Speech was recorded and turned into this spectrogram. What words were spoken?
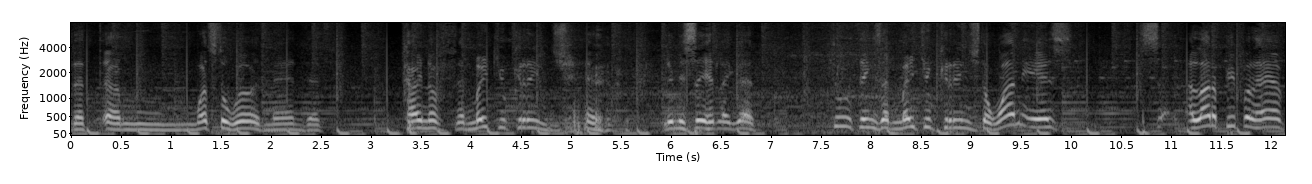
that um, what's the word, man? That kind of that make you cringe. Let me say it like that. Two things that make you cringe. The one is a lot of people have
